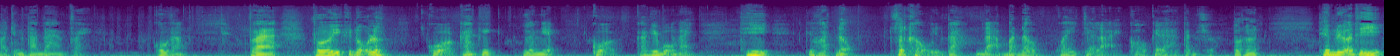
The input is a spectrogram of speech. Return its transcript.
mà chúng ta đang phải cố gắng và với cái nỗ lực của các cái doanh nghiệp của các cái bộ ngành thì cái hoạt động xuất khẩu của chúng ta đã bắt đầu quay trở lại có cái đà tăng trưởng tốt hơn. Thêm nữa thì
